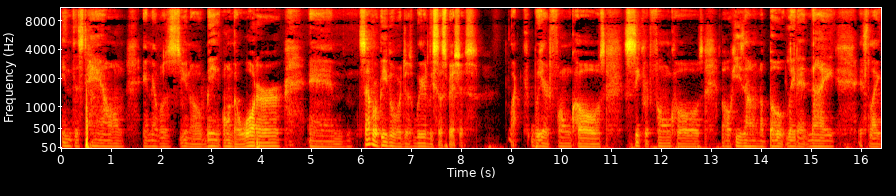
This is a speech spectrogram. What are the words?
in this town and there was, you know, being on the water and several people were just weirdly suspicious like weird phone calls, secret phone calls. Oh, he's out on a boat late at night. It's like,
